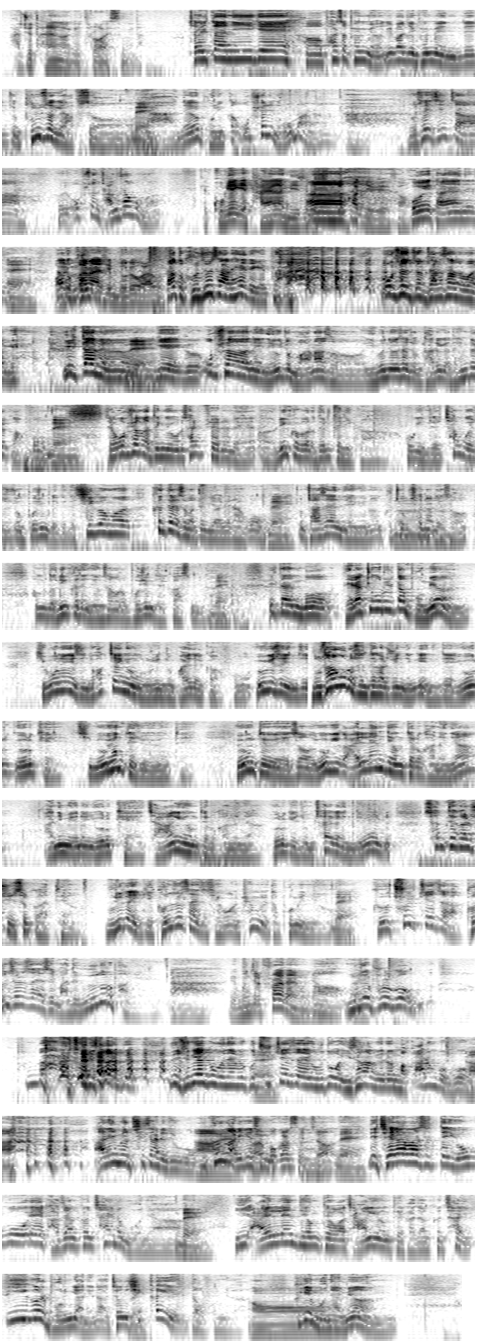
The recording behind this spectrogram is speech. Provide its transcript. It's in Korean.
아주 다양하게 들어가 있습니다. 자 일단 이게 어, 84 평면 일반적인 평면인데 좀 분석에 앞서 네. 야 내가 보니까 옵션이 너무 많아 아, 요새 진짜 거의 옵션 장사구만 고객의 다양한 needs를 아. 충족하기 위해서. 거의 다양해 네. 나도 얼마나 건- 지금 노력을 하고. 나도 건설사 하나 해야 되겠다 옵션 좀 장사 좀 하게 일단은 네. 이게 그 옵션의 내용이 좀 많아서 이번 영상 좀 다루기가 힘들 것 같고 네. 제가 옵션 같은 경우는 살집 채널에 어, 링크 걸어 드릴 테니까 거기 이제 참고해서 좀 보시면 되겠다. 지금은 큰 틀에서만 쭉 이야기를 하고 네. 좀 자세한 얘기는 그쪽 채널에서 한 번 더 링크된 영상으로 보시면 될 것 같습니다. 네. 일단 뭐 대략적으로 일단 보면 기본형에서 이제 확장형으로 우리는 좀 봐야 될 것 같고 여기서 이제 무상으로 선택할 수 있는 게 있는데 요 요렇게 지금 요 형태죠, 요 형태. 요 형태 외에서 여기가 아일랜드 형태로 가느냐 아니면은 요렇게 장의 형태로 가느냐 요렇게 좀 차이가 있는데 요걸 좀 선택할 수 있을 것 같아요. 우리가 이게 건설사에서 제공하는 평면을 다 보면요. 네. 그 출제자 건설사에서 만든 의도를 파괴해. 아, 문제를 풀어야 되는군요. 어, 문제를 풀고 푼다 좀 이상한데 근데 중요한 건 뭐냐면 그 네. 출제자의 의도가 이상하면은 막 까는 거고 아. 아니면 칭찬해주고 뭐 아, 그런 거 예. 아니겠습니까? 아, 뭐 그럴 수 있죠. 네. 근데 제가 봤을 때 요거의 가장 큰 차이는 뭐냐? 네. 이 아일랜드 형태와 장의 형태의 가장 큰 차이 이걸 보는 게 아니라 저는 식탁이 있다고 봅니다. 네. 어. 그게 뭐냐면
